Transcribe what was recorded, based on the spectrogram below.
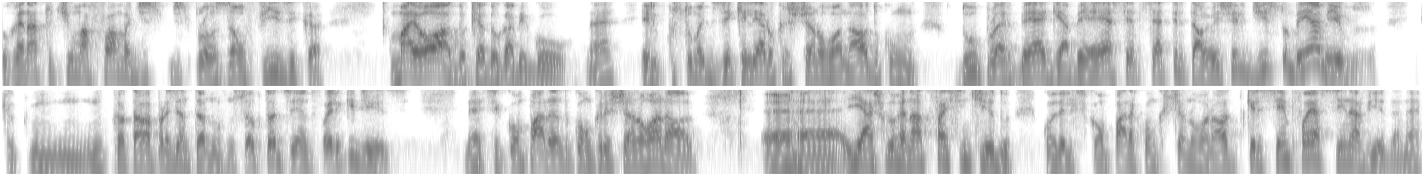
o Renato tinha uma forma de, de, explosão física maior do que a do Gabigol, né? Ele costuma dizer que ele era o Cristiano Ronaldo com duplo airbag, ABS, etc e tal. Isso ele disse também amigos, que, um, que eu estava apresentando, não sou eu que estou dizendo, foi ele que disse, né? Se comparando com o Cristiano Ronaldo. É, e acho que o Renato faz sentido quando ele se compara com o Cristiano Ronaldo, porque ele sempre foi assim na vida, né?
